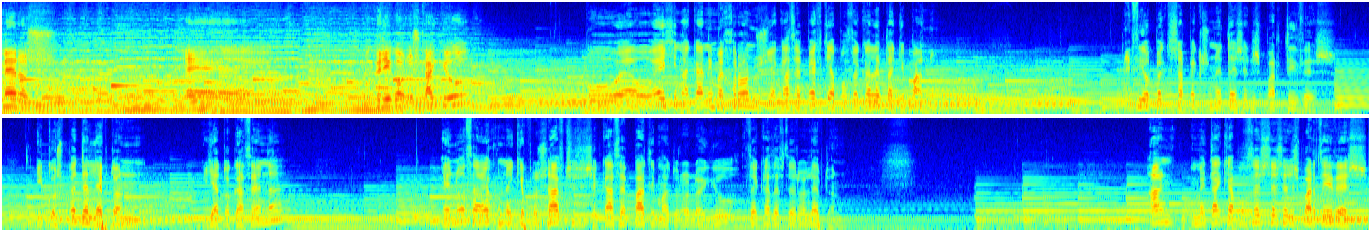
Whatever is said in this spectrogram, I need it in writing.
μέρος ε, γρήγορου σκακιού που ε, έχει να κάνει με χρόνους για κάθε παίκτη από 10 λεπτά και πάνω. Οι δύο παίκτες θα παίξουν 4 παρτίδες 25 λεπτών για τον καθένα ενώ θα έχουν και προσάυξηση σε κάθε πάτημα του ρολογιού 10 δευτερολέπτων. Αν μετά και από αυτές τις 4 παρτίδες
